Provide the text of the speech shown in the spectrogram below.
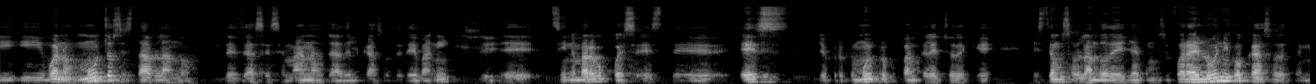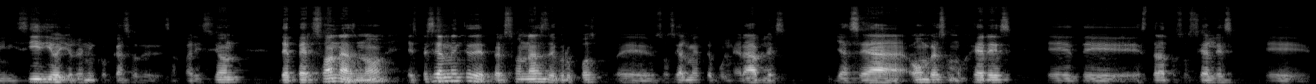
Y, bueno, mucho se está hablando desde hace semanas ya del caso de Devani. Eh, sin embargo, pues este, es yo creo que muy preocupante el hecho de que estemos hablando de ella como si fuera el único caso de feminicidio y el único caso de desaparición de personas, ¿no? Especialmente de personas de grupos eh, socialmente vulnerables, ya sea hombres o mujeres eh, de estratos sociales eh,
